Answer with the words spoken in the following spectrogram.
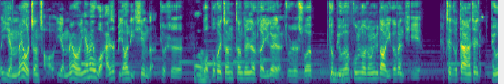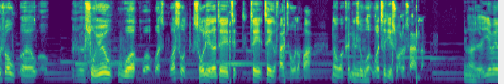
也没有争吵，也没有，因为我还是比较理性的，就是我不会针针对任何一个人，就是说，就比如说工作中遇到一个问题，这个当然这，比如说呃，属于我我我我手手里的这这这这个范畴的话，那我肯定是我我自己说了算的，呃，因为。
